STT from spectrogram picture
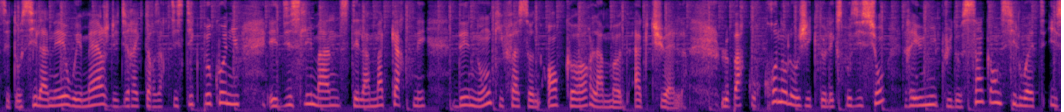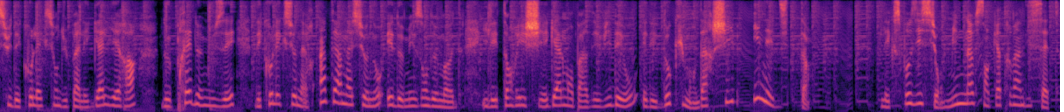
C'est aussi l'année où émergent des directeurs artistiques peu connus, Eddie Sliman, Stella McCartney, des noms qui façonnent encore la mode actuelle. Le parcours chronologique de l'exposition réunit plus de 50 silhouettes issues des collections du Palais Galliera, de près de musées, des collectionneurs internationaux et de maisons de mode. Il est enrichi également par des vidéos et des documents d'archives inédites. L'exposition 1997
